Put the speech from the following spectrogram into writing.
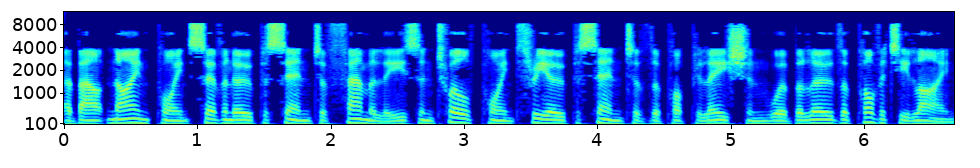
About 9.70% of families and 12.30% of the population were below the poverty line,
